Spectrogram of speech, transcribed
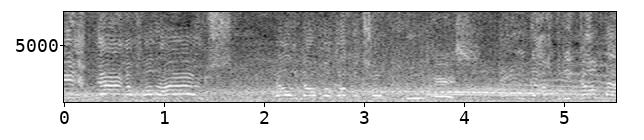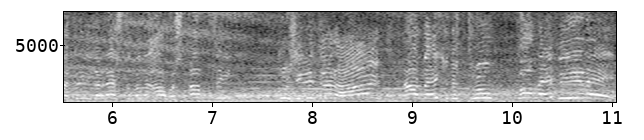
lichtjaren van huis. Wel jammer dat het zo troep is. Hé, hey, daar achter die kam daar kun je de resten van de oude stad zien. Hoe ziet het eruit? Nou, een beetje de troep. Kom even hierheen.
